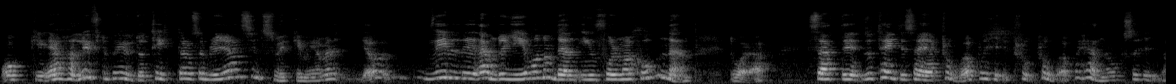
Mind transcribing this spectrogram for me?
och ja, han lyfte på huvudet och tittade och så bryr han sig inte så mycket mer. Men jag vill ändå ge honom den informationen. Då, då. Så att, eh, då tänkte jag säga prova på, pro, prova på henne också Hiva.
